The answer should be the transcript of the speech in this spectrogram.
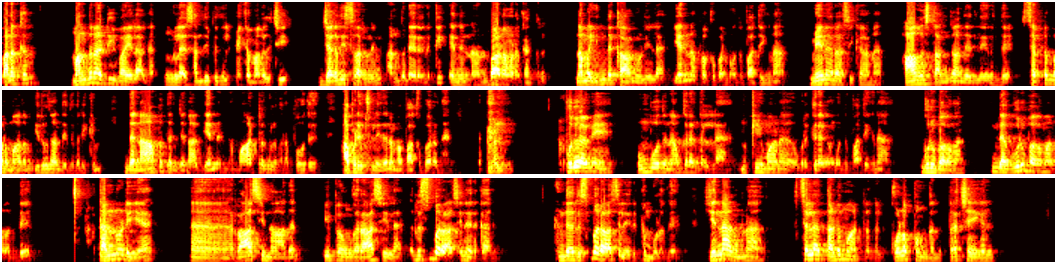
வணக்கம். மந்திராட்டி வாயிலாக உங்களை சந்திப்பதில் மிக மகிழ்ச்சி. ஜெகதீஸ்வரனின் அன்பு நேர்களுக்கு என்னின் அன்பான வணக்கங்கள். நம்ம இந்த காணொலியில என்ன பார்க்க போறோம் வந்து பாத்தீங்கன்னா மீனராசிக்கான ஆகஸ்ட் அஞ்சாம் தேதியில இருந்து செப்டம்பர் மாதம் இருபதாம் தேதி வரைக்கும் இந்த நாற்பத்தஞ்சு நாள் என்னென்ன மாற்றங்கள் வரப்போகுது அப்படின்னு சொல்லி தான் நம்ம பார்க்க போறோங்க. பொதுவாகவே ஒன்பது நவகிரகங்கள்ல முக்கியமான ஒரு கிரகம் வந்து பாத்தீங்கன்னா குரு பகவான். இந்த குரு பகவான் வந்து தன்னுடைய ராசிநாதன் இப்ப உங்க ராசியில ரிஸ்ப ராசியில இருக்காரு. இந்த ரிஸ்ப ராசியில இருக்கும் பொழுது என்ன ஆகும்னா சில தடுமாற்றங்கள் குழப்பங்கள் பிரச்சனைகள்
